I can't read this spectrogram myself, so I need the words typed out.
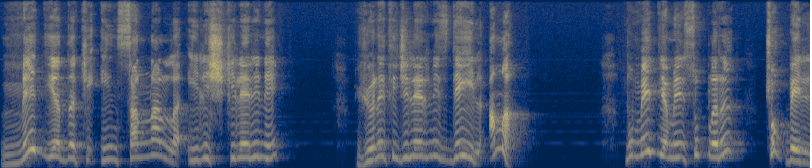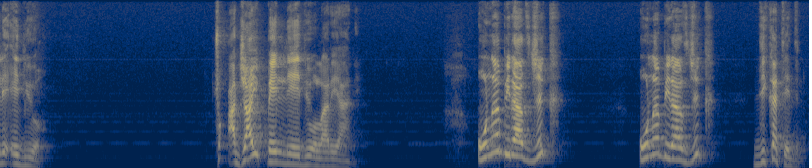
medyadaki insanlarla ilişkilerini yöneticileriniz değil ama bu medya mensupları çok belli ediyor. Çok acayip belli ediyorlar yani. Ona birazcık ona birazcık dikkat edin.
